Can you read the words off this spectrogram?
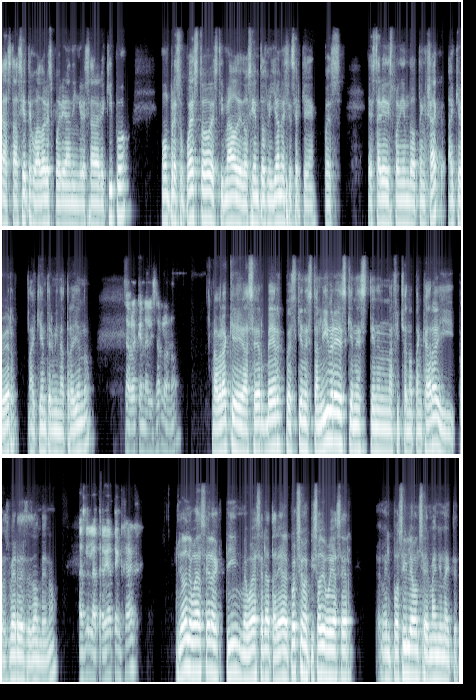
hasta siete jugadores podrían ingresar al equipo. Un presupuesto estimado de 200 millones es el que pues estaría disponiendo Ten Hag. Hay que ver a quién termina trayendo. Habrá que analizarlo, ¿no? Habrá que hacer ver pues quiénes están libres, quiénes tienen una ficha no tan cara y pues ver desde dónde, ¿no? Hazle la tarea a Ten Hag. Yo le voy a hacer aquí, me voy a hacer la tarea. El próximo episodio voy a hacer el posible 11 del Man United.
